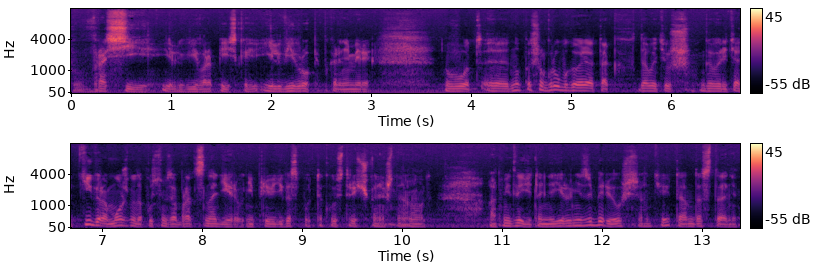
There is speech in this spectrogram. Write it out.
в России или в европейской, или в Европе, по крайней мере. Вот. Э, ну, потому что, грубо говоря, так, давайте уж говорить, от тигра можно, допустим, забраться на дерево. Не приведи Господь такую встречу, конечно. Вот. От медведя-то на дерево не заберешься, он тебе и там достанет.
